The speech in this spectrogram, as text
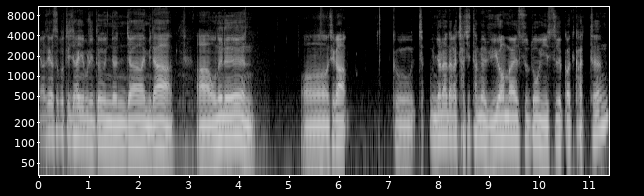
안녕하세요. 스포티지 하이브리드 운전자입니다. 아, 오늘은, 어, 제가, 그, 자- 운전하다가 자칫하면 위험할 수도 있을 것 같은,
